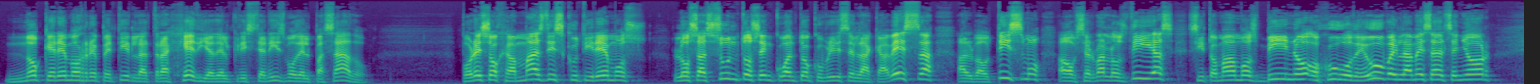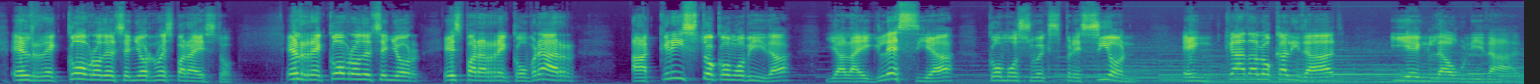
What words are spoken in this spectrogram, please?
No queremos repetir la tragedia del cristianismo del pasado. Por eso jamás discutiremos los asuntos en cuanto a cubrirse la cabeza, al bautismo, a observar los días, si tomamos vino o jugo de uva en la mesa del Señor. El recobro del Señor no es para esto. El recobro del Señor es para recobrar a Cristo como vida y a la iglesia como su expresión en cada localidad y en la unidad.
